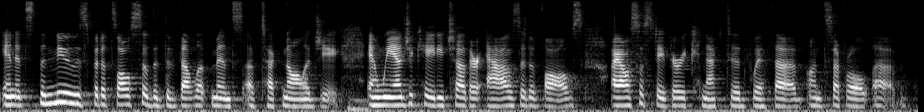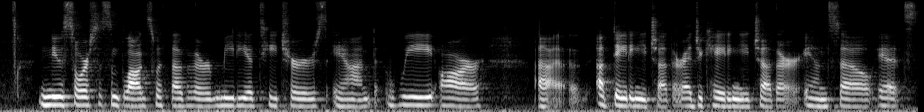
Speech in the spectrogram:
And it's the news, but it's also the developments of technology, mm-hmm. and we educate each other as it evolves. I also stay very connected with uh, on several. Um, news sources and blogs with other media teachers, and we are uh, updating each other, educating each other. And so it's,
